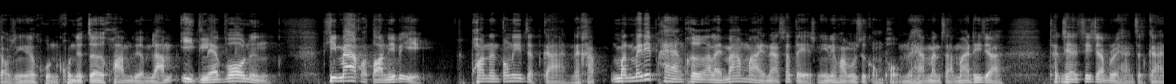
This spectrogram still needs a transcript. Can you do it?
ต่อจากนี้นะคุณคุณจะเจอความเหลื่อมล้ำอีกเลเวลหนึ่งที่มากกว่าตอนนี้ไปอีก เพราะนั้นต้องรีบจัดการนะครับมันไม่ได้แพงเพลิงอะไรมากมายนะสเตจนี้ในความรู้สึกของผมนะฮะมันสามารถที่จะที่จะบริหารจัดการ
